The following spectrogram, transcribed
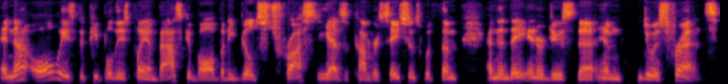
And not always the people that he's playing basketball, but he builds trust. He has conversations with them, and then they introduce the, him to his friends.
